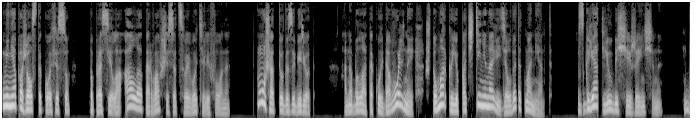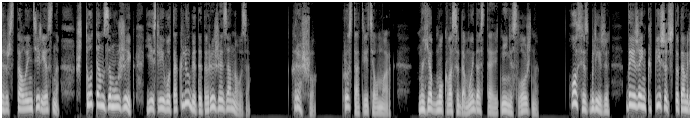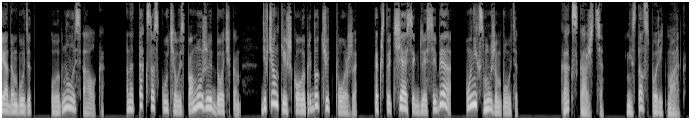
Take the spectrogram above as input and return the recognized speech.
«Меня, пожалуйста, к офису», — попросила Алла, оторвавшись от своего телефона. «Муж оттуда заберет. Она была такой довольной, что Марк ее почти ненавидел в этот момент. Взгляд любящей женщины. Даже стало интересно, что там за мужик, если его так любит эта рыжая заноза. «Хорошо», — просто ответил Марк. «Но я бы мог вас и домой доставить, мне несложно». «Офис ближе, да и Женька пишет, что там рядом будет», — улыбнулась Алка. Она так соскучилась по мужу и дочкам. Девчонки из школы придут чуть позже, так что часик для себя у них с мужем будет. Как скажете. Не стал спорить Марк.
